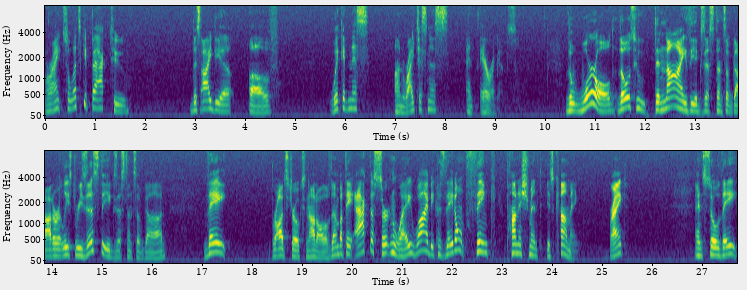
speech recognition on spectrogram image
All right? So let's get back to this idea of wickedness, unrighteousness, and arrogance. The world, those who deny the existence of God, or at least resist the existence of God, they, broad strokes, not all of them, but they act a certain way. Why? Because they don't think punishment is coming, right? And so they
